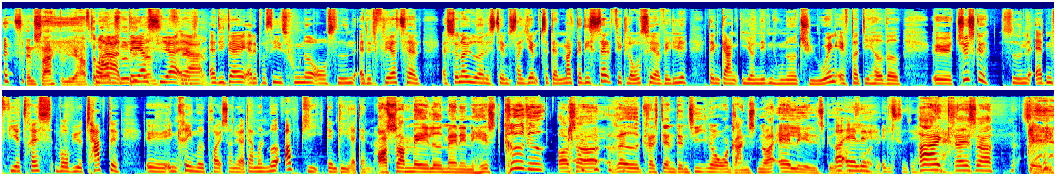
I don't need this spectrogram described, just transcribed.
den snak, du lige har haft. Prøv der at var det jeg siger er, at i dag er det præcis 100 år siden, at et flertal af sønderjyderne stemte sig hjem til Danmark, da de selv fik lov til at vælge dengang i år 1920, ikke? efter de havde været øh, tyske siden 1864, hvor vi jo tabte øh, en krig mod prøjserne, og der måtte måde opgive den del af Danmark. Og så malede man en hest kridhvid, og så red Christian den 10. over grænsen, og alle elskede Og ham alle for det. elskede det. Hej, Chrisser, sagde de.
